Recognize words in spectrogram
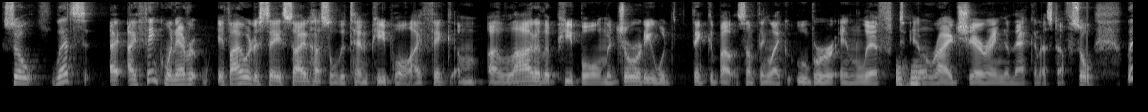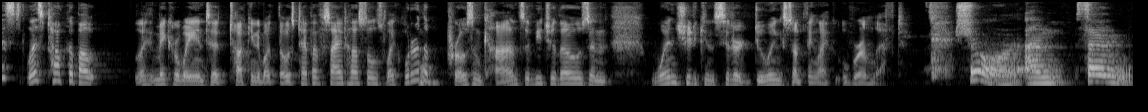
So let's. I, I, think whenever, if I were to say side hustle to ten people, I think a, a lot of the people, majority, would think about something like Uber and Lyft mm-hmm. and ride sharing and that kind of stuff. So let's let's talk about like make our way into talking about those type of side hustles. Like, what are the pros and cons of each of those, and when should you consider doing something like Uber and Lyft? Sure. Um, so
